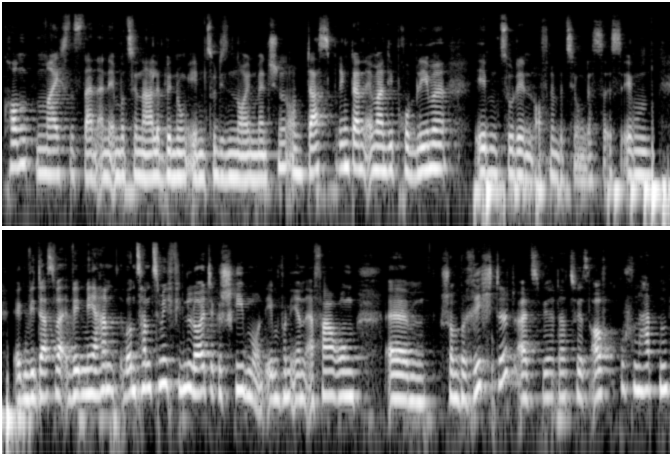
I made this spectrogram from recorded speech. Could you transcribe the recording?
kommt meistens dann eine emotionale Bindung eben zu diesen neuen Menschen und das bringt dann immer die Probleme eben zu den offenen Beziehungen. Das ist eben irgendwie das, wir haben, uns haben ziemlich viele Leute geschrieben und eben von ihren Erfahrungen ähm, schon berichtet, als wir dazu jetzt aufgerufen hatten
